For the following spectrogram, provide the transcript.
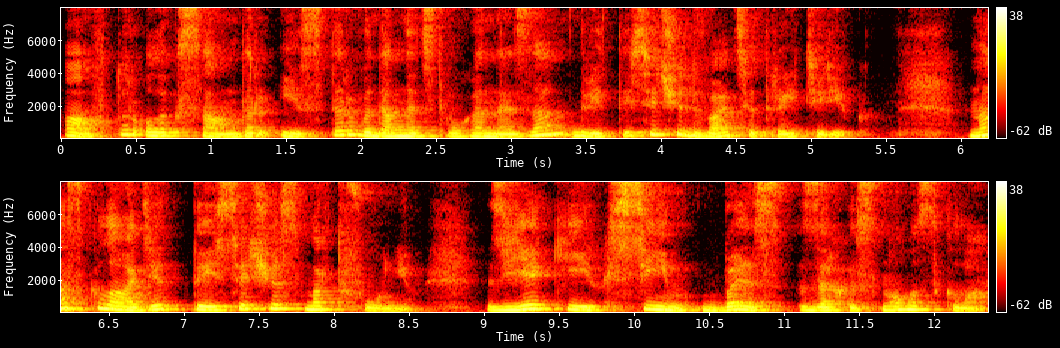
автор Олександр Істер, видавництво Генеза 2023 рік. На складі 1000 смартфонів, з яких 7 без захисного скла.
